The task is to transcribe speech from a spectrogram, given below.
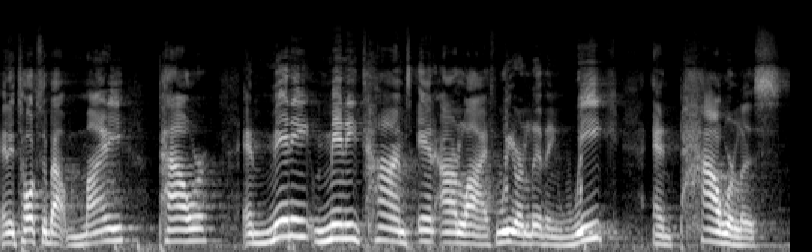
and it talks about mighty power. And many, many times in our life, we are living weak and powerless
